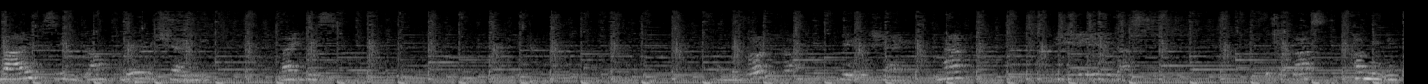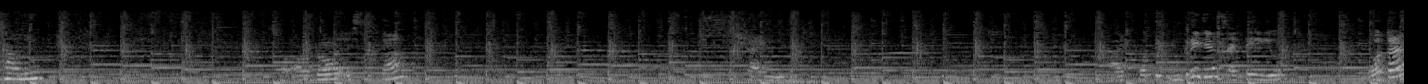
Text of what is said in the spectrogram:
dry, see, it becomes very shiny. Like this. And the door becomes very shiny. So the dust coming and coming. So our door is become for the ingredients, I tell you water,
